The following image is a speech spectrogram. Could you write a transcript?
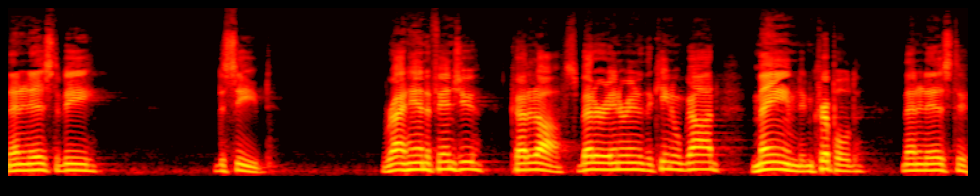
than it is to be deceived. Right hand offends you, cut it off. It's better to enter into the kingdom of God maimed and crippled than it is to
